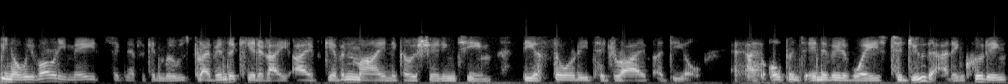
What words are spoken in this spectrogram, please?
You know, we've already made significant moves, but I've indicated I, I've given my negotiating team the authority to drive a deal, I'm open to innovative ways to do that, including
